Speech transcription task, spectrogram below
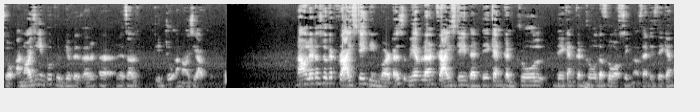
So a noisy input will give result, uh, result into a noisy output. Now let us look at tri-state inverters. We have learned tri-state that they can control they can control the flow of signals. That is, they can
